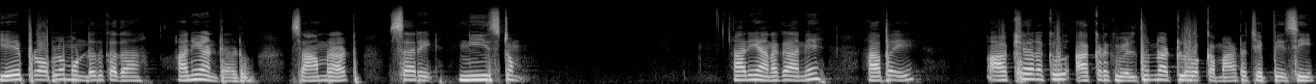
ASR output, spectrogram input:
ఏ ప్రాబ్లం ఉండదు కదా? అని అంటాడు. సామ్రాట్ సరే నీ ఇష్టం. అని అనగానే అభయ్ అక్షరకు అక్కడికి వెళ్తున్నట్లు ఒక మాట చెప్పేసి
